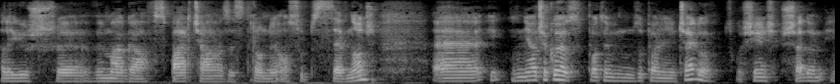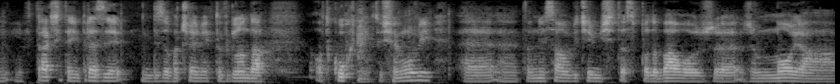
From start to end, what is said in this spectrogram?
ale już e, wymaga wsparcia ze strony osób z zewnątrz. E, I nie oczekując po tym zupełnie niczego, zgłosiłem się, przyszedłem i w trakcie tej imprezy, gdy zobaczyłem, jak to wygląda od kuchni, jak to się mówi, e, e, to niesamowicie mi się to spodobało, że, że moja,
